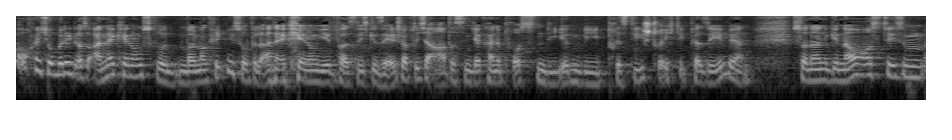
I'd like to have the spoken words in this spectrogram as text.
Auch nicht unbedingt aus Anerkennungsgründen, weil man kriegt nicht so viel Anerkennung, jedenfalls nicht gesellschaftlicher Art. Das sind ja keine Posten, die irgendwie prestigeträchtig per se wären, sondern genau aus diesem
